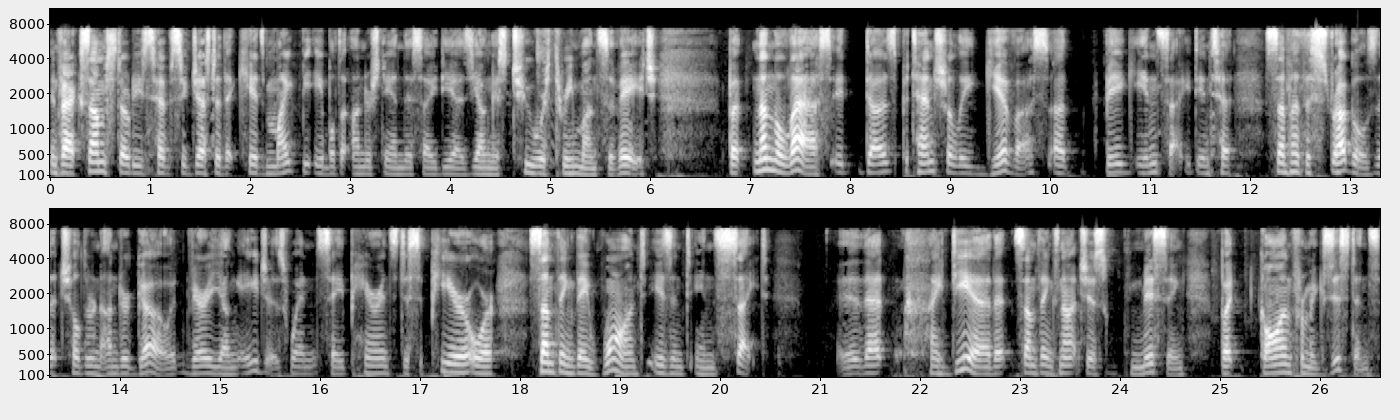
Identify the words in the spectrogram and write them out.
in fact, some studies have suggested that kids might be able to understand this idea as young as two or three months of age. But nonetheless, it does potentially give us a big insight into some of the struggles that children undergo at very young ages when, say, parents disappear or something they want isn't in sight. Uh, that idea that something's not just missing, but gone from existence,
